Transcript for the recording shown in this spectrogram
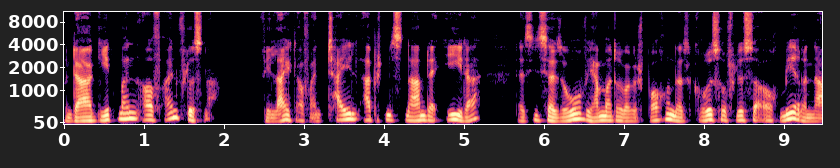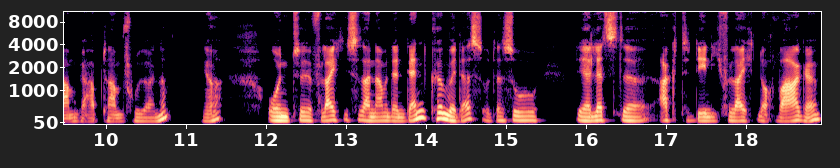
Und da geht man auf einen Fluss nach vielleicht auf einen Teilabschnittsnamen der Eder. Das ist ja so, wir haben mal drüber gesprochen, dass größere Flüsse auch mehrere Namen gehabt haben früher, ne? Ja. Und äh, vielleicht ist es ein Name, denn dann können wir das, und das ist so der letzte Akt, den ich vielleicht noch wage,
